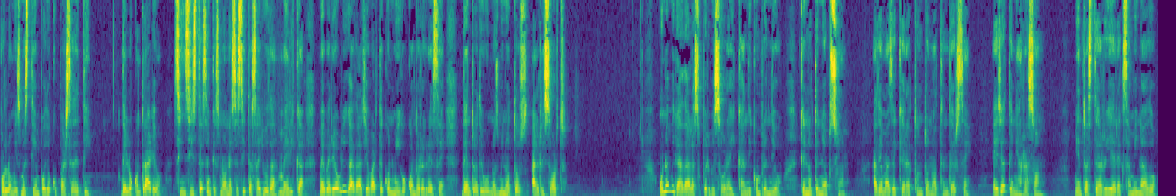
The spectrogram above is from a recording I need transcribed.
Por lo mismo es tiempo de ocuparse de ti. De lo contrario, si insistes en que no necesitas ayuda médica, me veré obligada a llevarte conmigo cuando regrese dentro de unos minutos al resort. Una mirada a la supervisora y Candy comprendió que no tenía opción, además de que era tonto no atenderse. Ella tenía razón. Mientras Terry era examinado,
